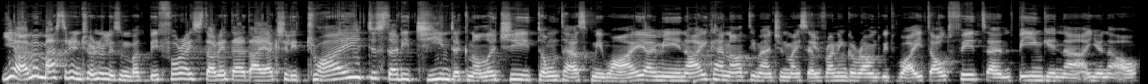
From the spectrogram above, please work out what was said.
yeah, I'm a master in journalism. But before I started that, I actually tried to study gene technology. Don't ask me why. I mean, I cannot imagine myself running around with white outfits and being in, a, you know,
